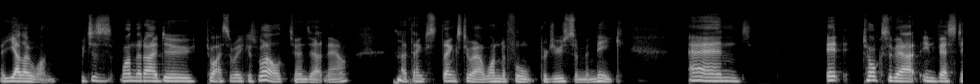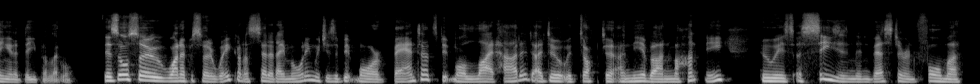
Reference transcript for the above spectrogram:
a yellow one, which is one that I do twice a week as well. Turns out now, uh, thanks thanks to our wonderful producer Monique, and it talks about investing at a deeper level. There's also one episode a week on a Saturday morning, which is a bit more of banter. It's a bit more lighthearted. I do it with Dr. Anirban Mahanti, who is a seasoned investor and former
